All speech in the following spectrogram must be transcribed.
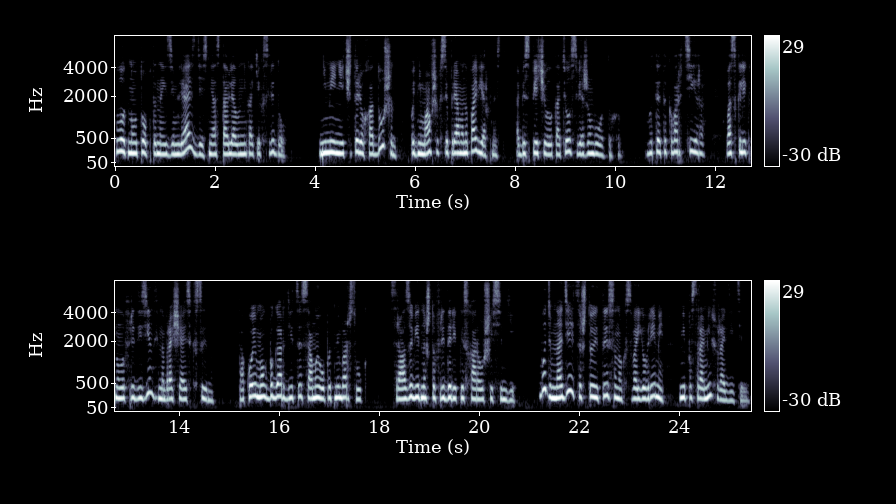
плотно утоптанная земля здесь не оставляла никаких следов. Не менее четырех отдушин, поднимавшихся прямо на поверхность, обеспечивал котел свежим воздухом. «Вот это квартира!» — воскликнула Фредизинхен, обращаясь к сыну. Такой мог бы гордиться и самый опытный барсук. Сразу видно, что Фредерик из хорошей семьи. Будем надеяться, что и ты, сынок, в свое время не посрамишь родителей.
